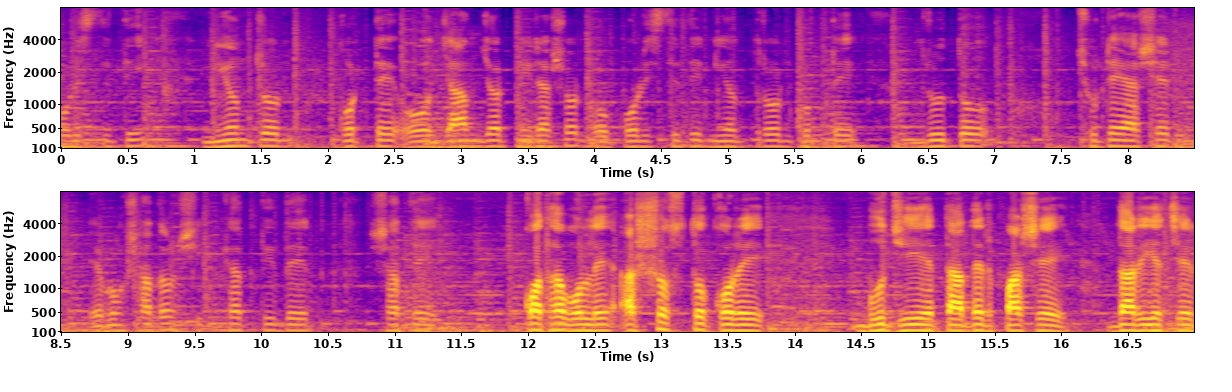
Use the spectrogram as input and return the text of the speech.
পরিস্থিতি নিয়ন্ত্রণ করতে ও যানজট নিরসন ও পরিস্থিতি নিয়ন্ত্রণ করতে দ্রুত ছুটে আসেন এবং সাধারণ শিক্ষার্থীদের সাথে কথা বলে আশ্বস্ত করে বুঝিয়ে তাদের পাশে দাঁড়িয়েছেন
